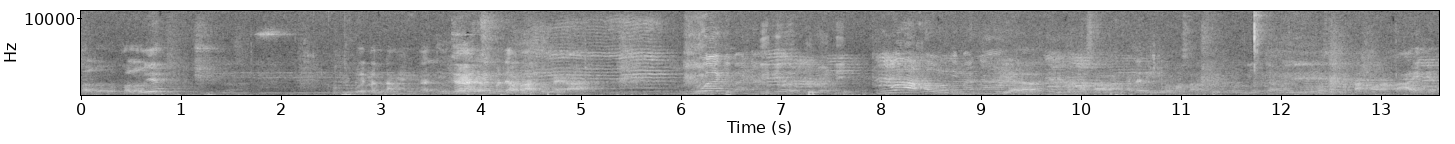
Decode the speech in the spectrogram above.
Kalau kalau lu ya ya tentang yang tadi enggak ini kan pendapat lu kayak gua gimana? Gua gua kalau lu gimana? Iya, jadi permasalahan kan tadi permasalahan itu perbincangan itu masalah tentang orang lain ya.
